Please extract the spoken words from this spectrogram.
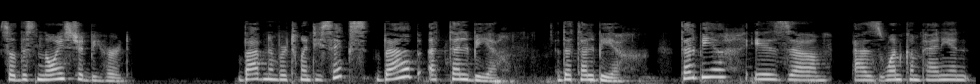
So this noise should be heard. Bab number 26, Bab at-talbiyah, the talbiyah. Talbiyah is, um, as one companion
